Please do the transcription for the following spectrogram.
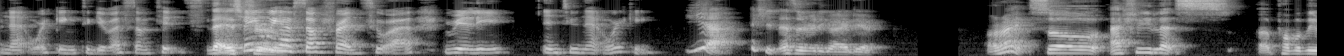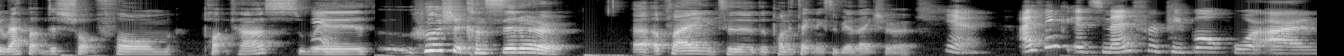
networking to give us some tips. That is I think true. we have some friends who are really into networking. Yeah, actually, that's a really good idea. All right, so actually, let's uh, probably wrap up this short form podcast with who should consider uh, applying to the polytechnics to be a lecturer. Yeah. I think it's meant for people who are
